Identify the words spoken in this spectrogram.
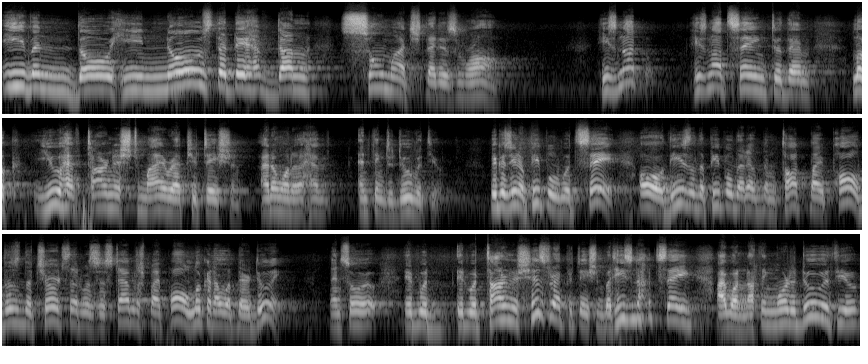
even though he knows that they have done so much that is wrong. He's not, he's not saying to them, Look, you have tarnished my reputation. I don't want to have anything to do with you. Because, you know, people would say, oh, these are the people that have been taught by Paul. This is the church that was established by Paul. Look at what they're doing. And so it would, it would tarnish his reputation. But he's not saying, I want nothing more to do with you.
